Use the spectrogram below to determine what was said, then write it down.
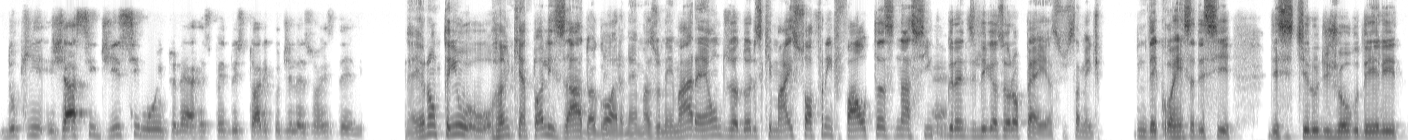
do que já se disse muito né, a respeito do histórico de lesões dele. É, eu não tenho o ranking atualizado agora, né? Mas o Neymar é um dos jogadores que mais sofrem faltas nas cinco é. grandes ligas europeias, justamente em decorrência desse, desse estilo de jogo dele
